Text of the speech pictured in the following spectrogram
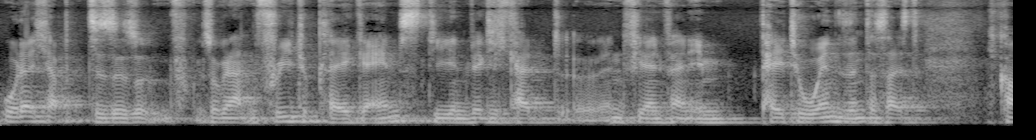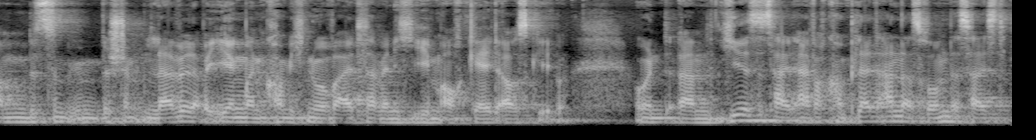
Oder ich habe diese so, sogenannten Free-to-Play-Games, die in Wirklichkeit äh, in vielen Fällen eben Pay-to-Win sind. Das heißt, ich komme bis zu einem bestimmten Level, aber irgendwann komme ich nur weiter, wenn ich eben auch Geld ausgebe. Und ähm, hier ist es halt einfach komplett andersrum. Das heißt,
